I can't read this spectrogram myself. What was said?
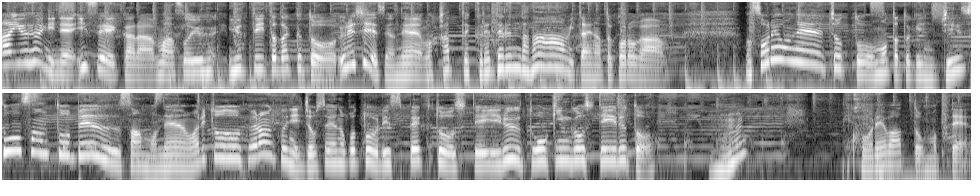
ああいう風にね異性からまあそういうふう言っていただくと嬉しいですよね。分かってくれてるんだなみたいなところが、まあ、それをねちょっと思った時に地蔵さんとベウさんもね割とフランクに女性のことをリスペクトしているトーキングをしていると。ん？これは？と思って。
